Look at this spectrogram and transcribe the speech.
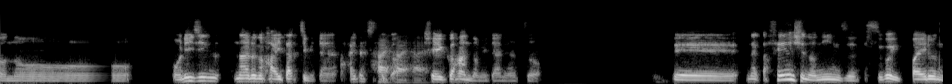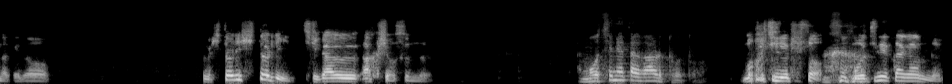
その、オリジナルのハイタッチみたいな、ハイタッチっていうか、はいはいはいシェイクハンドみたいなやつを。で、なんか選手の人数ってすごいいっぱいいるんだけど、でも一人一人違う握手をするのよ。持ちネタがあるってこと？持ちネタそう。持ちネタがあるのよ。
